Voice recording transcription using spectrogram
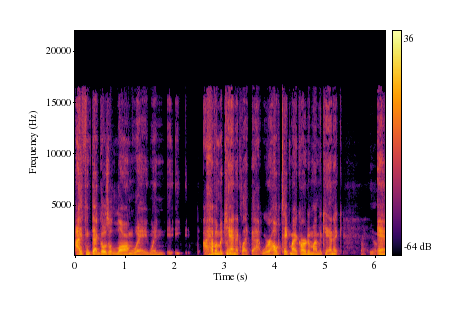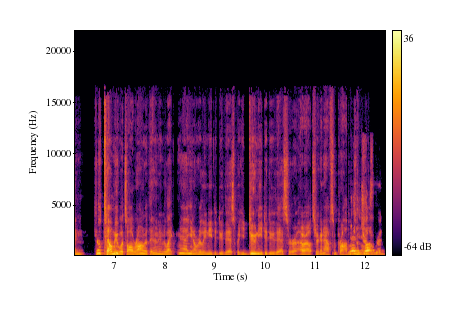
I think that goes a long way when I have a mechanic like that where I'll take my car to my mechanic Yeah. and he'll tell me what's all wrong with it and he'll be like, "Man, you don't really need to do this, but you do need to do this, or, or else you're gonna have some problems Yeah, in the long run."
